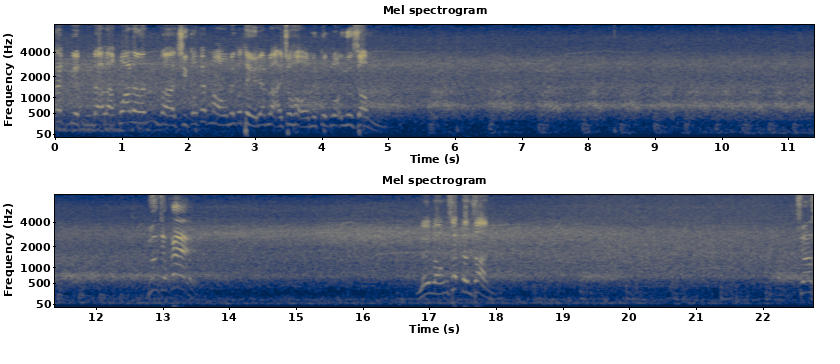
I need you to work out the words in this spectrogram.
cách biệt đã là quá lớn và chỉ có phép màu mới có thể đem lại cho họ một cuộc lội ngược dòng. Đường trong khe. Lấy bóng rất đơn giản. Đường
